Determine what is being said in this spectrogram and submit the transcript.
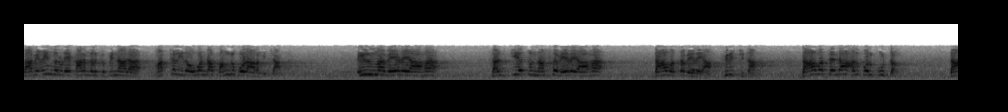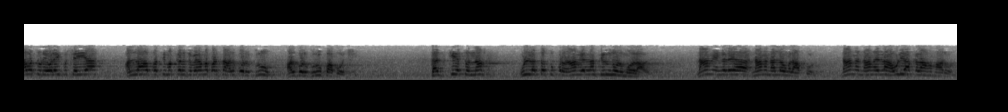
சபைகளுடைய காலங்களுக்கு பின்னால மக்கள் இதை ஒவ்வொன்றா பங்கு போட ஆரம்பிச்சாங்க. இல்ம வேறையாக சஜ்ஜியத்து நஷ்ட வேறையாக தாவத்தை வேறையாக பிரிச்சுட்டாங்க. தாவத்தா அதுக்கு ஒரு கூட்டம். தாவத்துடைய உழைப்பு செய்ய அல்லாஹ் பத்தி மக்களுக்கு விளங்கப்படுத்த அதுக்கு ஒரு குரூப் அதுக்கு ஒரு குரூப்பா போச்சு. தஸ்கியத்துன்னா உள்ளத்தை துப்புறோம். நாங்க எல்லாம் திருந்தோணும் முதலாவது. நாங்க எங்களைய நாங்க நல்லவங்களை ஆக்கணும் நாங்க நாங்க எல்லாம் அவுளியாக்களாக மாறணும்.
